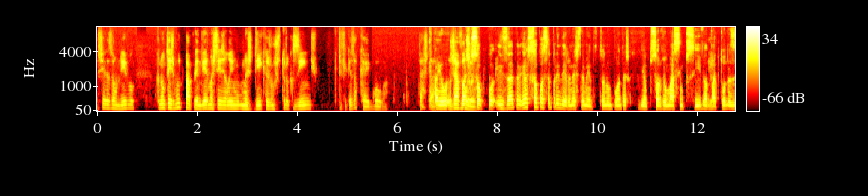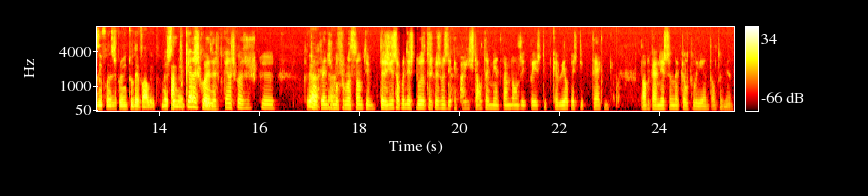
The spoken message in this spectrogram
chegas a um nível que não tens muito para aprender, mas tens ali umas dicas, uns truquezinhos que tu ficas, ok, boa, já está, Epá, eu, já eu valeu. acho que só, exatamente, eu acho que só posso aprender, honestamente. Estou num ponto, acho que absorver o máximo possível. Pá, todas as influências para mim, tudo é válido. Pá, Honestamente. pequenas acho que- coisas, pequenas coisas que, que tu Yeah, aprendes yeah. numa formação, tipo, três dias só aprendeste duas ou três coisas, mas epá, isto altamente vai-me dar um jeito para este tipo de cabelo, para este tipo de técnica, para aplicar neste ou naquele cliente, altamente.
